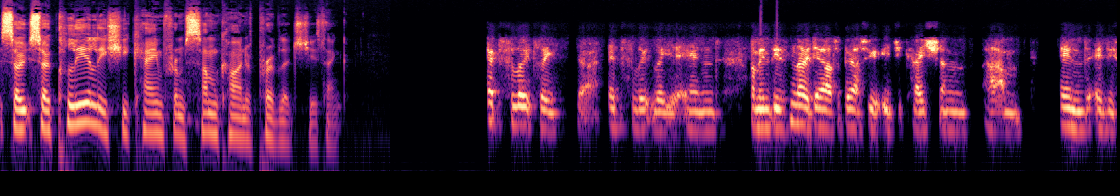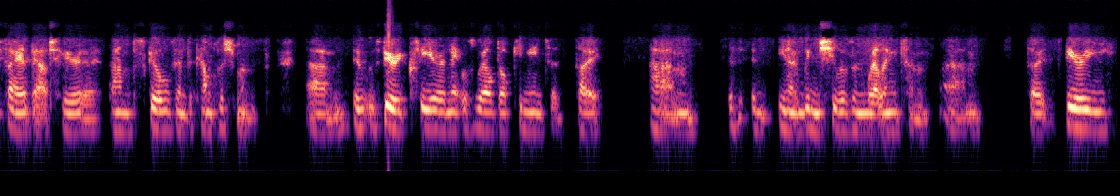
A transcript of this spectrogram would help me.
so, so clearly she came from some kind of privilege. Do you think? Absolutely, yeah, absolutely. And I mean, there's no doubt about her education, um, and as you say, about her um, skills and accomplishments um, it was very clear and that was well documented. So, um, you know, when she was in Wellington, um, so it's very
